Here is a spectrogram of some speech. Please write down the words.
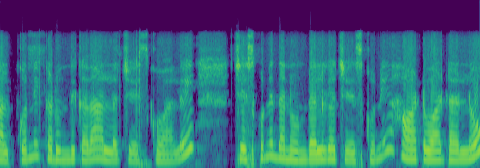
కలుపుకొని ఇక్కడ ఉంది కదా అలా చేసుకోవాలి. చేసుకొని దాన్ని ఉండలుగా చేసుకొని హాట్ వాటర్లో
